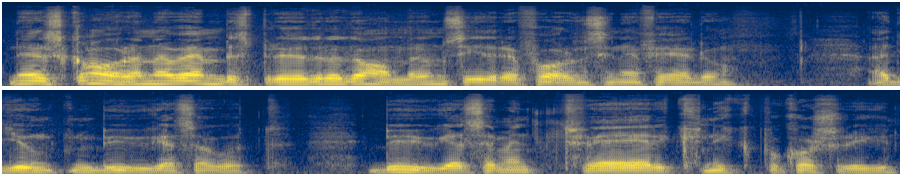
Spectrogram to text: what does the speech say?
När skaran av ämbetsbröder och damer omsider faren sina färd då adjunkten bugat har gått, bugat som en tvär knyck på korsryggen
